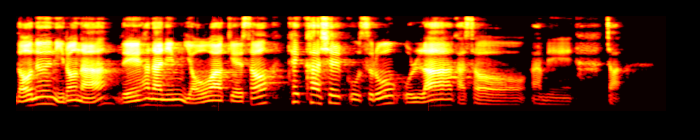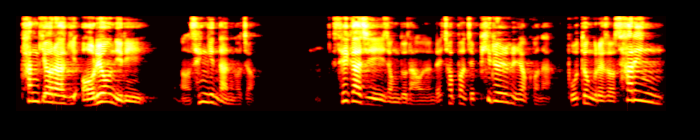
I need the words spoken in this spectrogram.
너는 일어나 내 하나님 여호와께서 택하실 곳으로 올라가서 아멘. 자, 판결하기 어려운 일이 어, 생긴다는 거죠. 세 가지 정도 나오는데 첫 번째 피를 흘렸거나 보통 그래서 살인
